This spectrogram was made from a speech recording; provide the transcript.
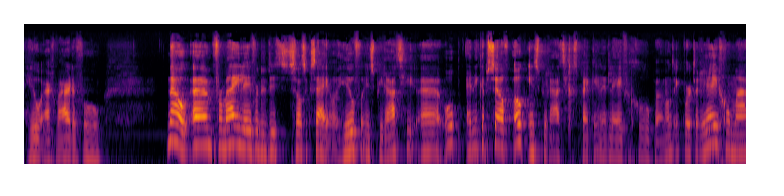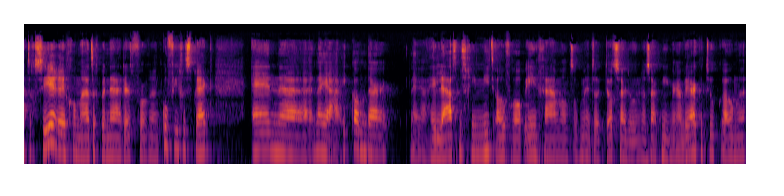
heel erg waardevol. Nou, um, voor mij leverde dit, zoals ik zei, heel veel inspiratie uh, op. En ik heb zelf ook inspiratiegesprekken in het leven geroepen. Want ik word regelmatig, zeer regelmatig benaderd voor een koffiegesprek. En uh, nou ja, ik kan daar nou ja, helaas misschien niet overal op ingaan. Want op het moment dat ik dat zou doen, dan zou ik niet meer aan werken toekomen.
